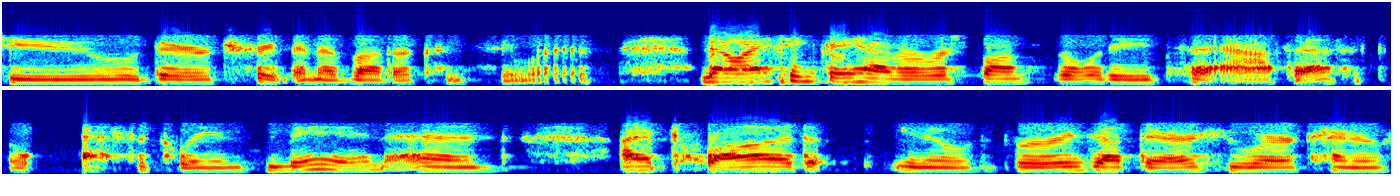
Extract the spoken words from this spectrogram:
to their treatment of other consumers. Now, I think they have a responsibility to act ethical, ethically and humane, and I applaud, you know, the breweries out there who are kind of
